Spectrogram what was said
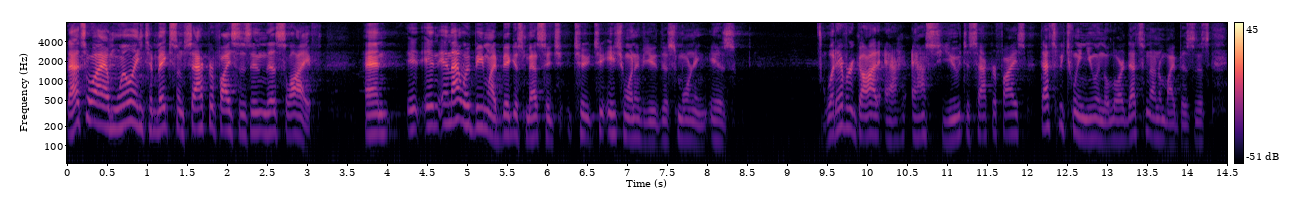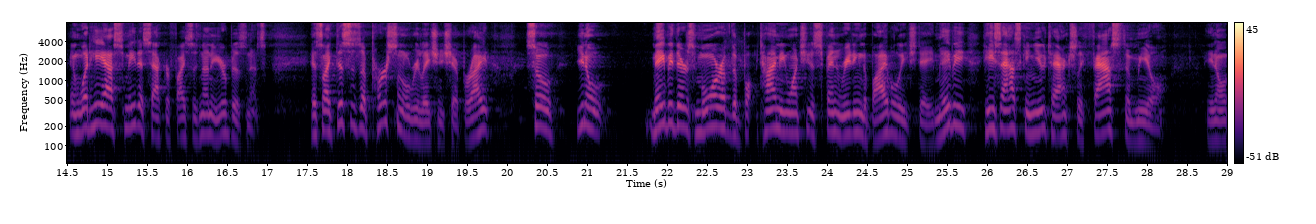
That's why I'm willing to make some sacrifices in this life. And, it, and, and that would be my biggest message to, to each one of you this morning is Whatever God asks you to sacrifice, that's between you and the Lord. That's none of my business. And what He asks me to sacrifice is none of your business. It's like this is a personal relationship, right? So, you know, maybe there's more of the time He wants you to spend reading the Bible each day. Maybe He's asking you to actually fast a meal. You know,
